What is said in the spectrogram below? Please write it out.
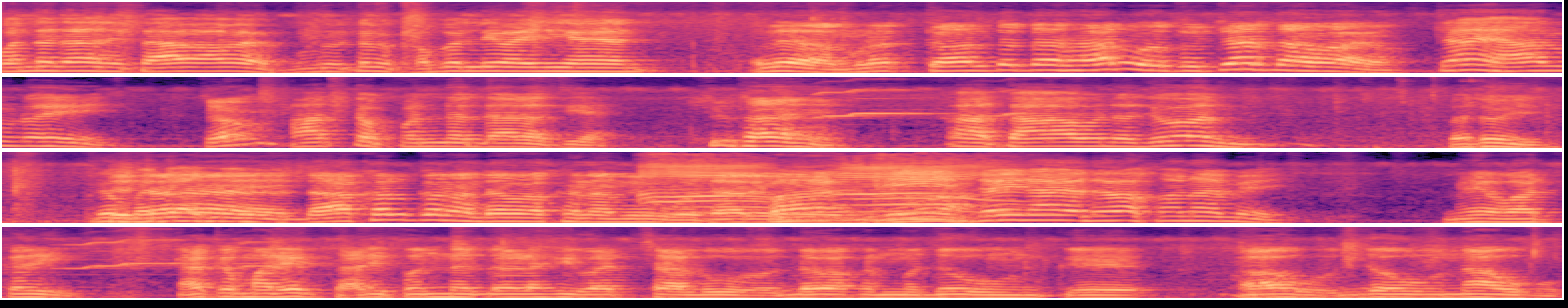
પંદર દાડા તાવ આવે. તમે ખબર લેવાય નહીં આયા. અરે હમણાં જ કાલ તો તાર સારું હતું. ચાર તાવ આવ્યો? ક્યાંય સારું નહીં. ચમ? આજ તો પંદર દાડા થયા. શું થાય હા તાવ ને જો ને બધું. દાખલ કરના દવાખાના મેં વધારે જઈને આવ્યો દવાખાના મેં વાત કરી. આ કે મારે એક ધારી પંદર દાડાથી વાત ચાલુ દવાખાનામાં જવું કે આવું જવું ના આવું.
